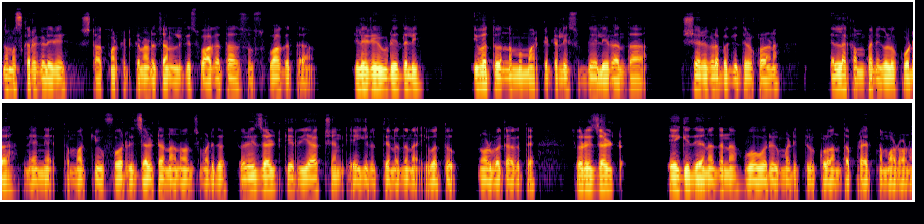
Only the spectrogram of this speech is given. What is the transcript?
ನಮಸ್ಕಾರ ಗೆಳೆಯರಿ, stock market Kannada ಚಾನಲ್ಗೆ ಸ್ವಾಗತ, ಸುಸ್ವಾಗತ. ಗೆಳೆಯರಿ ವಿಡಿಯೋದಲ್ಲಿ ಇವತ್ತು ನಮ್ಮ ಮಾರ್ಕೆಟಲ್ಲಿ ಸುದ್ದಿಯಲ್ಲಿರುವಂತಹ ಷೇರುಗಳ ಬಗ್ಗೆ ತಿಳ್ಕೊಳ್ಳೋಣ. ಎಲ್ಲ ಕಂಪನಿಗಳು ಕೂಡ ನಿನ್ನೆ ತಮ್ಮ ಕ್ಯೂ ಫೋರ್ ರಿಸಲ್ಟ್ ಅನ್ನು ಅನೌನ್ಸ್ ಮಾಡಿದ್ದು ಸೊ ರಿಸಲ್ಟ್ಗೆ ರಿಯಾಕ್ಷನ್ ಹೇಗಿರುತ್ತೆ ಅನ್ನೋದನ್ನ ಇವತ್ತು ನೋಡಬೇಕಾಗುತ್ತೆ. ಸೊ ರಿಸಲ್ಟ್ ಹೇಗಿದೆ ಅನ್ನೋದನ್ನ ಓವರ್ ಮಾಡಿ ತಿಳ್ಕೊಳ್ಳೋ ಪ್ರಯತ್ನ ಮಾಡೋಣ.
